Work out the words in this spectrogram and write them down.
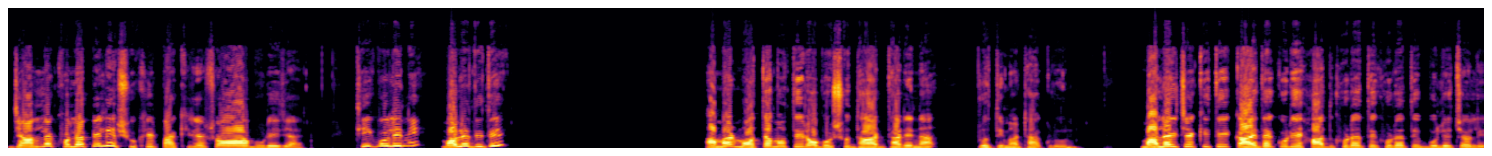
জানলা খোলা পেলে সুখের পাখিরা সব উড়ে যায়। ঠিক বলিনি? বলো দিদি। আমার মতামতের অবশ্য ধার ধারে না, প্রতিমা ঠাকুরুন। মালাই চাকিতে কায়দা করে হাত ঘোরাতে ঘোরাতে বলে চলে,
